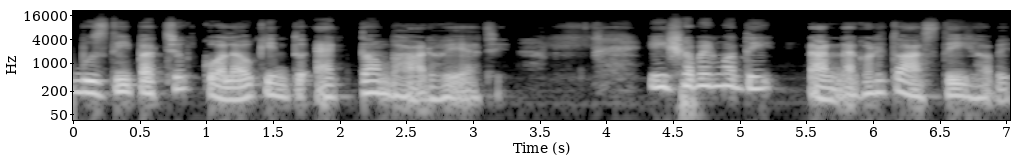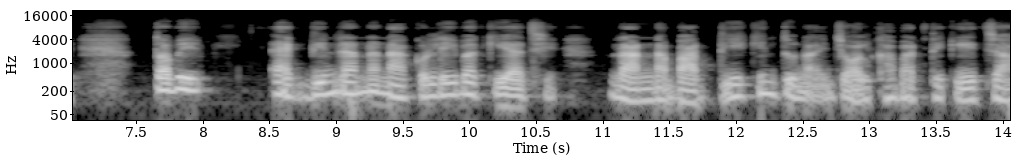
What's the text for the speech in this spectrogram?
বুঝতেই পারছ, গলাও কিন্তু একদম ভার হয়ে আছে। এইসবের মধ্যেই রান্নাঘরে তো আসতেই হবে। তবে একদিন রান্না না করলেই বা কী আছে? রান্না বাদ দিয়ে কিন্তু নয় জল খাবার থেকে চা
